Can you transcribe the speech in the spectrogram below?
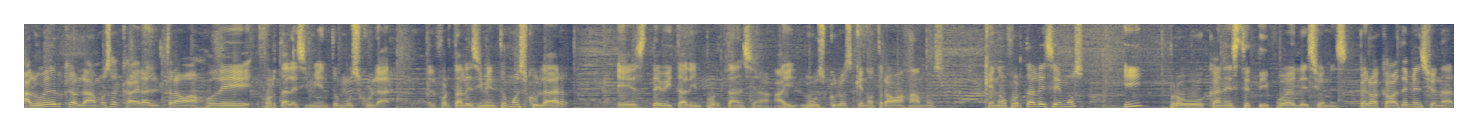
Algo de lo que hablábamos acá era el trabajo de fortalecimiento muscular. El fortalecimiento muscular es de vital importancia. Hay músculos que no trabajamos, que no fortalecemos y provocan este tipo de lesiones. Pero acabas de mencionar,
